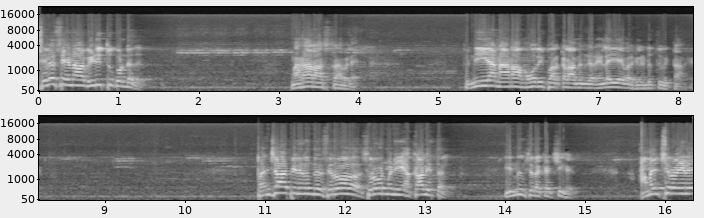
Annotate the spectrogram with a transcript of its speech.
சிவசேனா விழித்து கொண்டது. மகாராஷ்டிராவில். நீயா நானா மோதி பார்க்கலாம் என்கிற நிலையை அவர்கள் எடுத்து விட்டார்கள். பஞ்சாபில் இருந்த சிரோ சிரோன்மணி அகாலித்தல் இன்னும் சில கட்சிகள் அமைச்சரவையிலே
